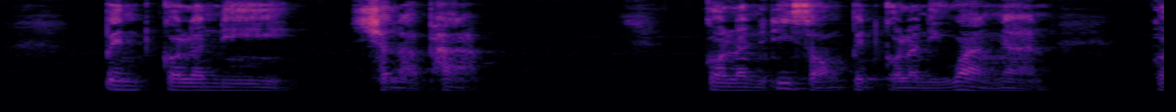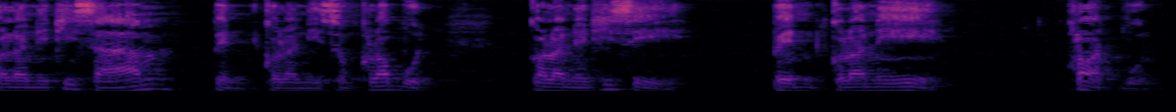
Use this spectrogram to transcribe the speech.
1 เป็นกรณีชราภาพ กรณีที่ 2 เป็นกรณีว่างงาน กรณีที่ 3 เป็นกรณีสงเคราะห์บุตร กรณีที่ 4 เป็นกรณีคลอดบุตร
